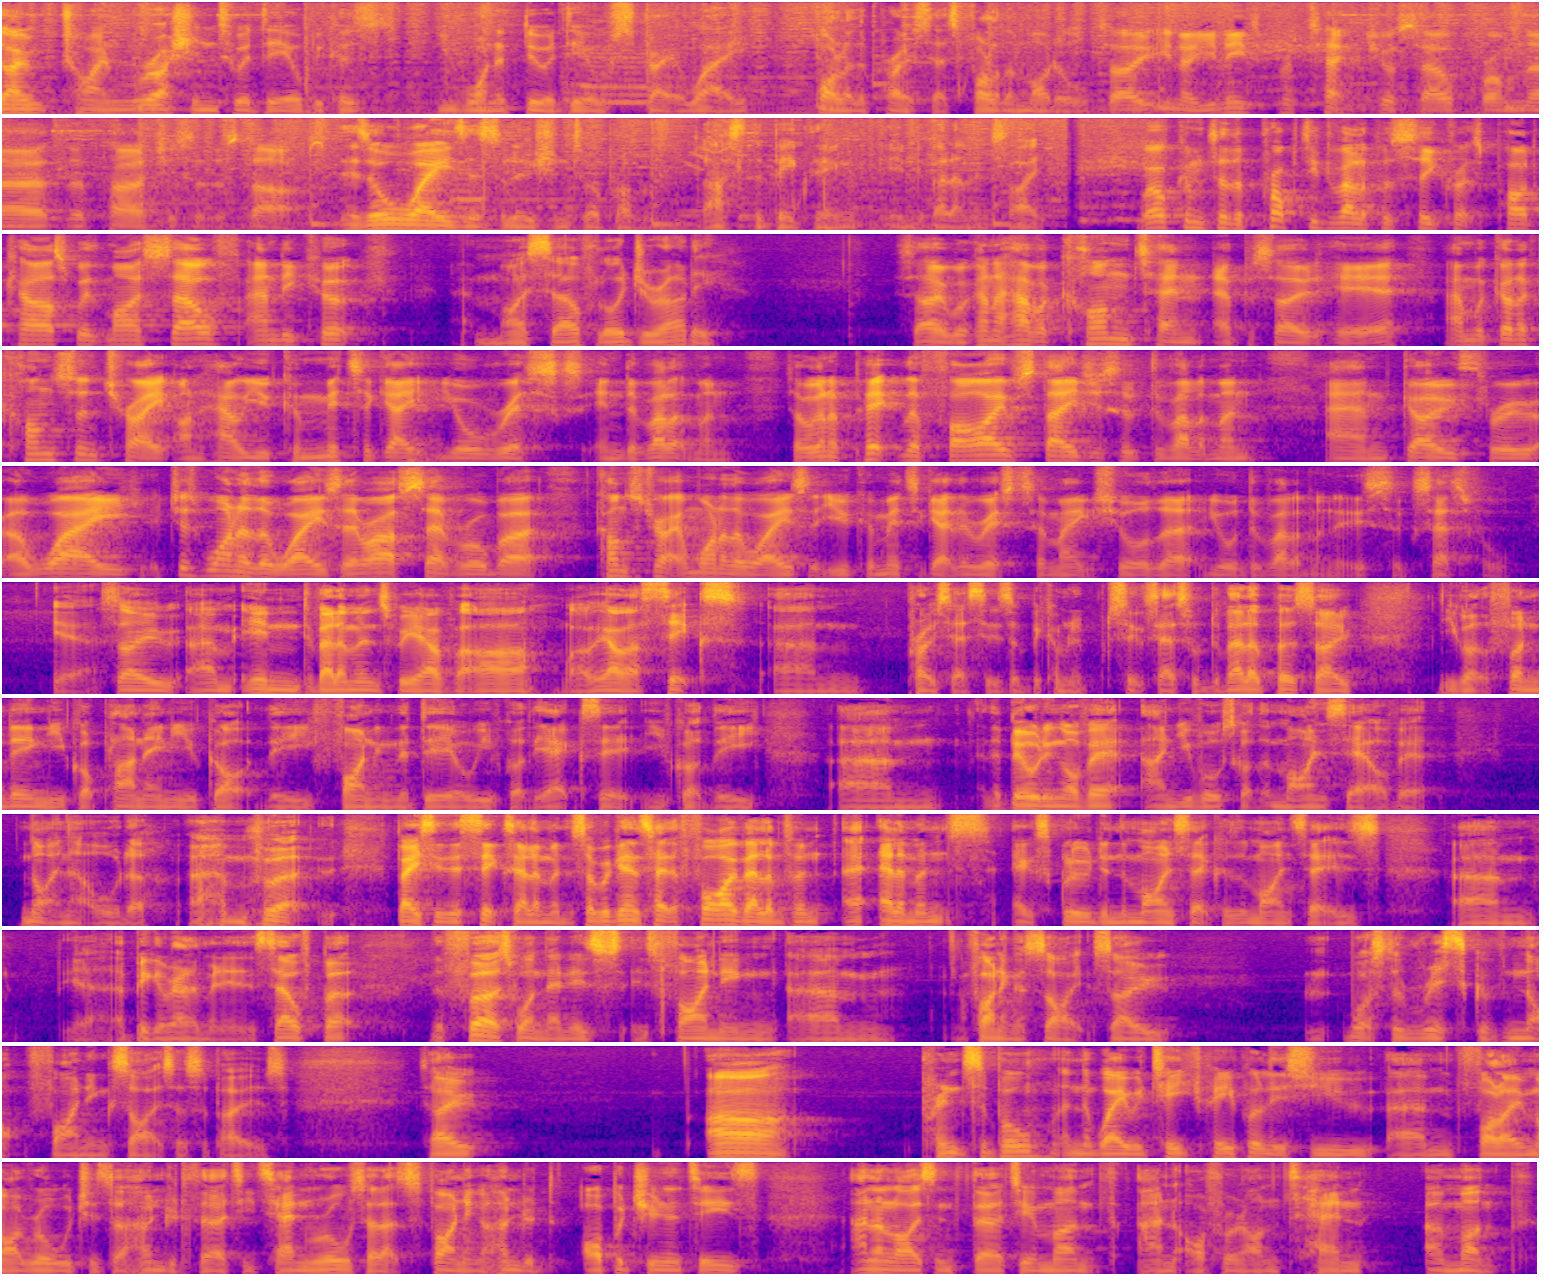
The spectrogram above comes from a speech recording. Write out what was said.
don't try and rush into a deal because you want to do a deal straight away. Follow the process, follow the model. So, you know, you need to protect yourself from the, the purchase at the start. There's always a solution to a problem. That's the big thing in development site. Welcome to the Property Developers Secrets podcast with myself, Andi Cooke. And myself, Lloyd Girardi. So, we're going to have a content episode here and we're going to concentrate on how you can mitigate your risks in development. So, we're going to pick the five stages of development and go through a way, just one of the ways, there are several, but concentrate on one of the ways that you can mitigate the risks to make sure that your development is successful. Yeah. So um, in developments, we have our well, we have our six um, processes of becoming a successful developer. So you've got the funding, you've got planning, you've got the finding the deal, you've got the exit, you've got the um, the building of it, and you've also got the mindset of it. Not in that order, um, but basically the six elements. So we're going to take the five element, elements, excluding the mindset, because the mindset is um, yeah a bigger element in itself. But the first one then is is finding um, finding a site. So what's the risk of not finding sites? I suppose. So our principle and the way we teach people is you um, follow my rule, which is the 130 10 rule. So that's finding 100 opportunities, analyzing 30 a month, and offering on 10 a month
